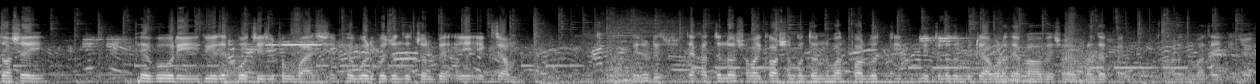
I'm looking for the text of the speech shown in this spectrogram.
দশই ফেব্রুয়ারি দুই হাজার পঁচিশ এবং বাইশে ফেব্রুয়ারি পর্যন্ত চলবে এই এক্সাম ভিডিওটি দেখার জন্য সবাইকে অসংখ্য ধন্যবাদ। পরবর্তী নিত্য নতুন ভিডিও আবারও দেখা হবে। সবাই ভালো থাকবেন। ভারত মাতাই কি জয়।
